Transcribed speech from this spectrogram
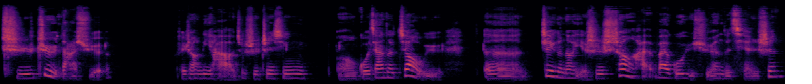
迟志大学，非常厉害啊，就是振兴嗯国家的教育，嗯，这个呢也是上海外国语学院的前身。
